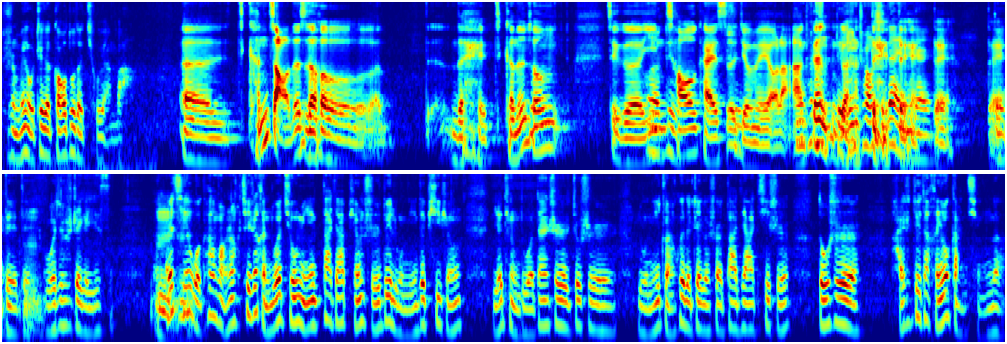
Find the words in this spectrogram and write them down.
就是没有这个高度的球员吧。呃，很早的时候，对，可能从这个英超开始就没有了啊，更对英超时代应该对对对对，我就是这个意思。而且我看网上其实很多球迷，大家平时对鲁尼的批评也挺多，但是就是鲁尼转会的这个事儿，大家其实都是还是对他很有感情的。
